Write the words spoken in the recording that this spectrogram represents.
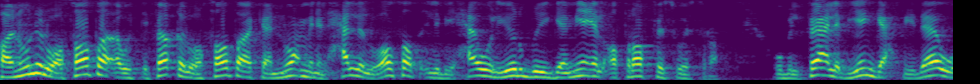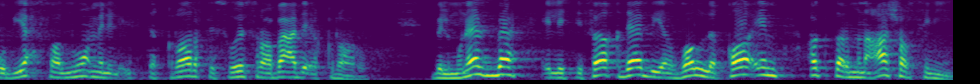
قانون الوساطة أو اتفاق الوساطة كان نوع من الحل الوسط اللي بيحاول يرضي جميع الأطراف في سويسرا وبالفعل بينجح في ده وبيحصل نوع من الاستقرار في سويسرا بعد إقراره. بالمناسبة الاتفاق ده بيظل قائم أكثر من عشر سنين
